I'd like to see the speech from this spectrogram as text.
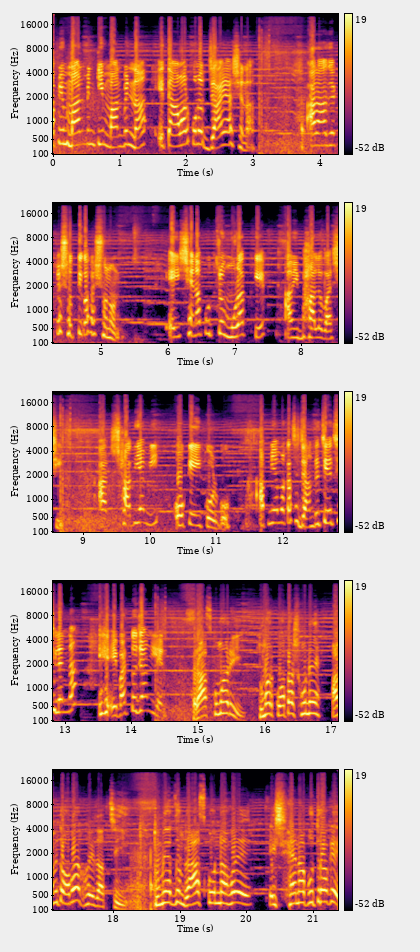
আপনি মানবেন কি মানবেন না এতে আমার কোনো যায় আসে না। আর আজ একটা সত্যি কথা শুনুন এই সেনাপুত্র মুরাদকে আমি ভালোবাসি আর শাদি আমি ওকেই করব। আপনি আমার কাছে জানতে চেয়েছিলেন না? এবার তো জানলেন। রাজকুমারী তোমার কথা শুনে আমি তো অবাক হয়ে যাচ্ছি। তুমি একজন রাজকন্যা হয়ে এই সেনাপুত্রকে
